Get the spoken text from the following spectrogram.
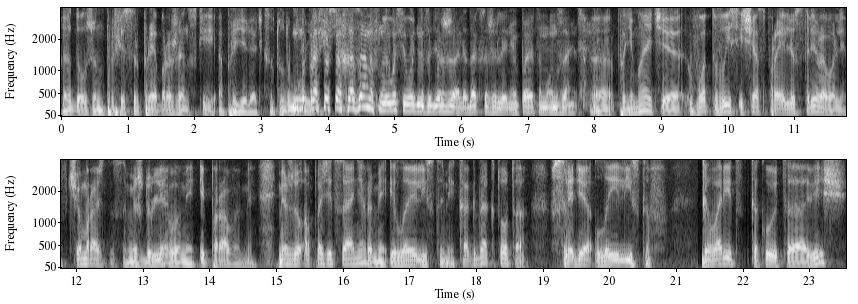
э, должен профессор Преображенский определять, кто тут Или болен. профессор Хазанов, но его сегодня задержали, да, к сожалению, поэтому он занят. Э, Понимаете, вот вы сейчас проиллюстрировали, в чем разница между левыми и правыми, между оппозиционерами и лоялистами. Когда кто-то в среде лоялистов говорит какую-то вещь,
